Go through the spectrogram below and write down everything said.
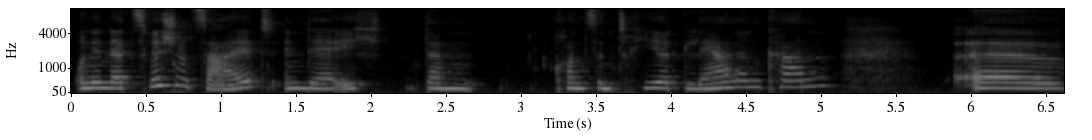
Und in der Zwischenzeit, in der ich dann konzentriert lernen kann, äh,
